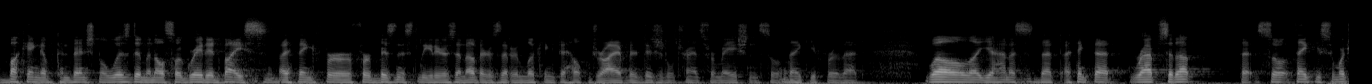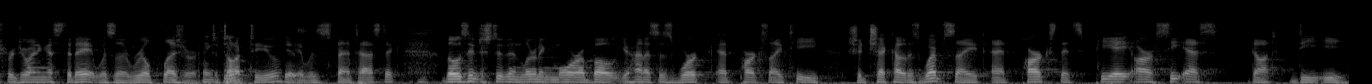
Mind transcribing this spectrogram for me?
bucking of conventional wisdom and also great advice, mm-hmm. I think, for, for business leaders and others that are looking to help drive their digital transformation. So mm-hmm. thank you for that. Well, uh, Johannes, that I think that wraps it up. That, so thank you so much for joining us today. It was a real pleasure thank to you. talk to you. Yes. It was fantastic. Those interested in learning more about Johannes's work at parcs IT should check out his website at parcs, that's P-A-R-C-S dot D-E.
